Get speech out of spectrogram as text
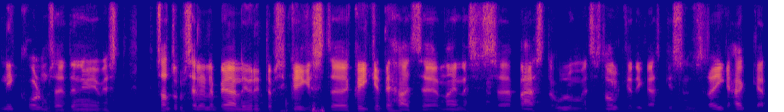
Nick Holmes oli ta nimi vist, satub sellele peale ja üritab siis kõigest, kõike teha, et see naine siis äh, päästa hullumeelse stalkeri käest, kes on siis räige häkker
